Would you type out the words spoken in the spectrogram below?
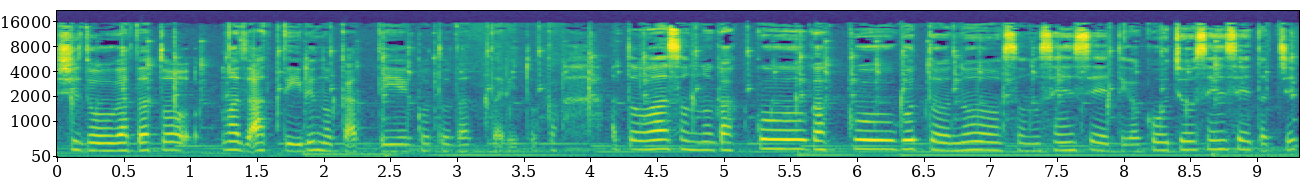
主導型とまず合っているのかっていうことだったりとかあとはその学校学校ごとのその先生っていうか校長先生たち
